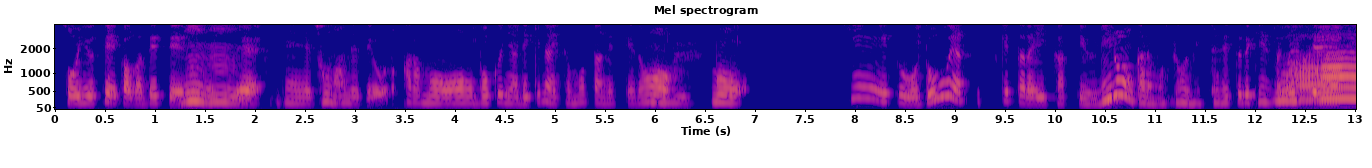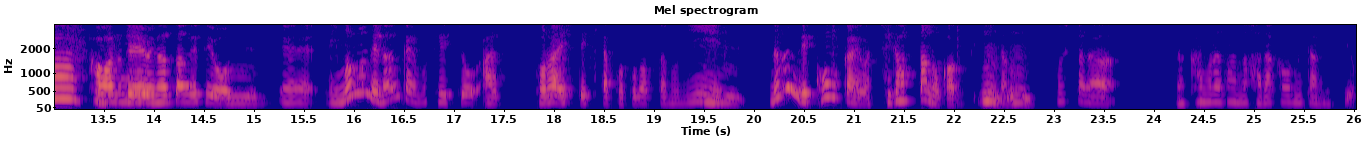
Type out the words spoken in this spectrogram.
そういう成果が出てって言って、うんうん。で、そうなんですよ。だからもう僕にはできないと思ったんですけど、もう、筋肉をどうやってつけたらいいかっていう理論からもすごいめっちゃネットで検索して、変わるようになったんですようんって。言って、今まで何回も成長、あ、トライしてきたことだったのに、なんで今回は違ったのかって聞いたの。うんうんそしたら、中村さんの裸を見たんですよ。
